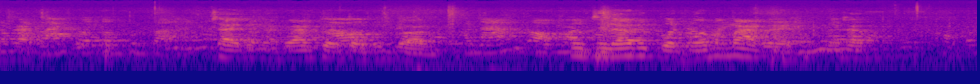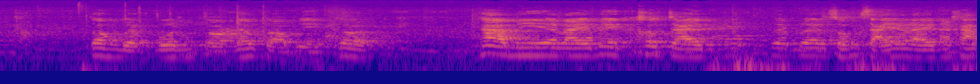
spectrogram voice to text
นะครับล้างตัวตนคุณก่อนใช่ต้องหักล้างตัวตนคุณก่อนเอาน้ำออกก่อนรุ่นที่แล้วนี่ปวดหัวมากๆเลยนะครับ ต้องแบบวนตอบแล้วตอบอีกก็ถ้ามีอะไรไม่เข้าใจเพื่อสงสัยอะไรนะครับ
